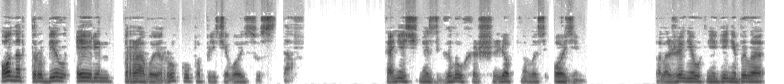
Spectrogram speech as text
он отрубил Эйрин правую руку по плечевой сустав. Конечность глухо шлепнулась озимь. Положение у княгини было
